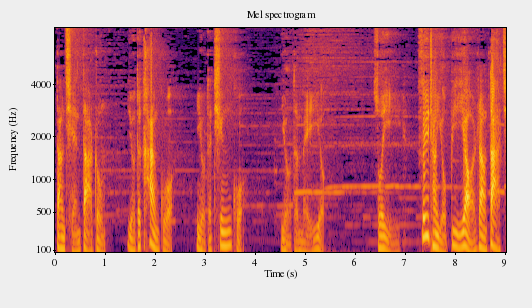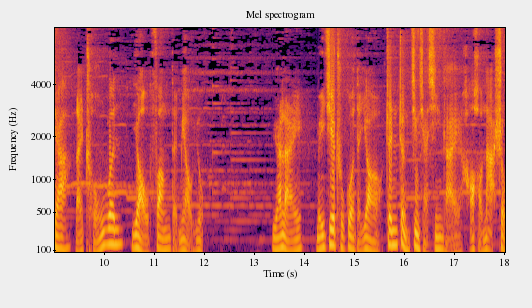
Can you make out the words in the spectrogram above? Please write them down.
当前大众有的看过，有的听过，有的没有，所以。非常有必要让大家来重温药方的妙用。原来没接触过的，要真正静下心来好好纳受；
